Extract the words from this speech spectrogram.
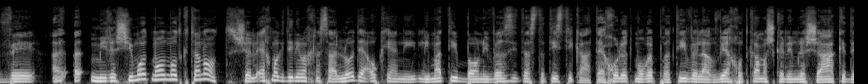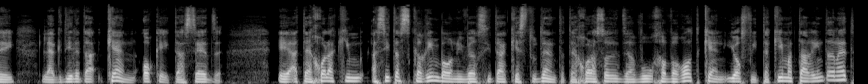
ומרשימות מאוד מאוד קטנות של איך מגדילים הכנסה, לא יודע, אוקיי, אני לימדתי באוניברסיטה סטטיסטיקה, אתה יכול להיות מורה פרטי ולהרוויח עוד כמה שקלים לשעה כדי להגדיל את ה... כן, אוקיי, תעשה את זה. אה, אתה יכול להקים, עשית סקרים באוניברסיטה כסטודנט, אתה יכול לעשות את זה עבור חברות? כן, יופי, תקים אתר אינטרנט,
